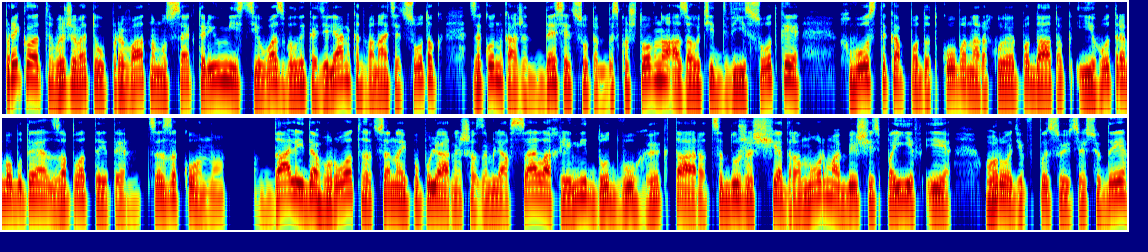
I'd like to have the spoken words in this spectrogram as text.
Приклад, ви живете у приватному секторі в місті. У вас велика ділянка, 12 соток. Закон каже, 10 соток безкоштовно, а за оті 2 сотки хвостика податково нарахує податок, і його треба буде заплатити. Це законно. Далі йде город, це найпопулярніша земля в селах, ліміт до 2 гектар. Це дуже щедра норма. Більшість паїв і городів вписуються сюди.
